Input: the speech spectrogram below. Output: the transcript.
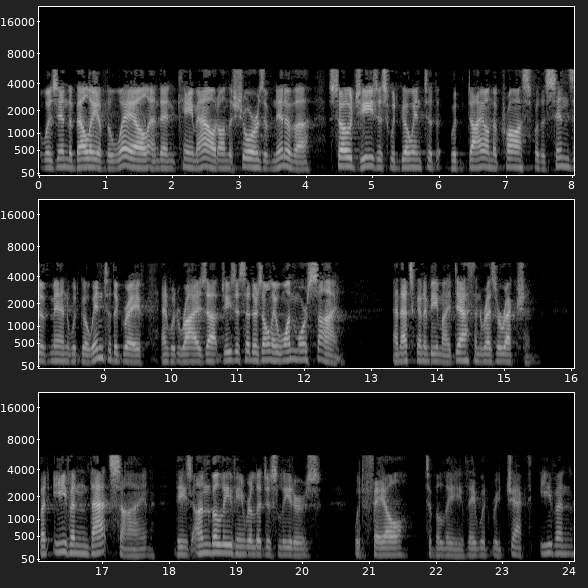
was in the belly of the whale and then came out on the shores of Nineveh, so Jesus would go into the, would die on the cross for the sins of men, would go into the grave and would rise up. Jesus said there's only one more sign and that's going to be my death and resurrection. But even that sign, these unbelieving religious leaders would fail to believe. They would reject even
